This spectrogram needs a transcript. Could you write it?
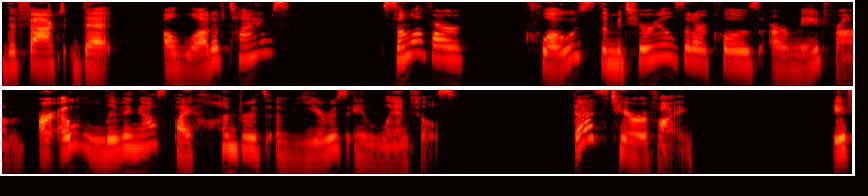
the fact that a lot of times some of our clothes, the materials that our clothes are made from, are outliving us by hundreds of years in landfills. That's terrifying. If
